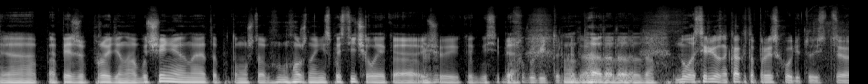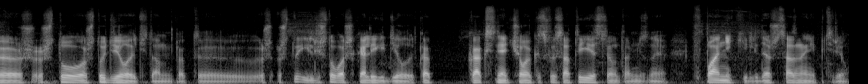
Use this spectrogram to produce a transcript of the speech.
э, опять же, пройдено обучение на это, потому что можно не спасти человека, а еще и как бы себя. Усугубить только, Ну, да, да, да, да, да, да. Ну, а серьезно, как это происходит? То есть, э, что, что делаете там как-то? э, Что, или что ваши коллеги делают? Как, как снять человека с высоты, если он там, не знаю, в панике или даже сознание потерял?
